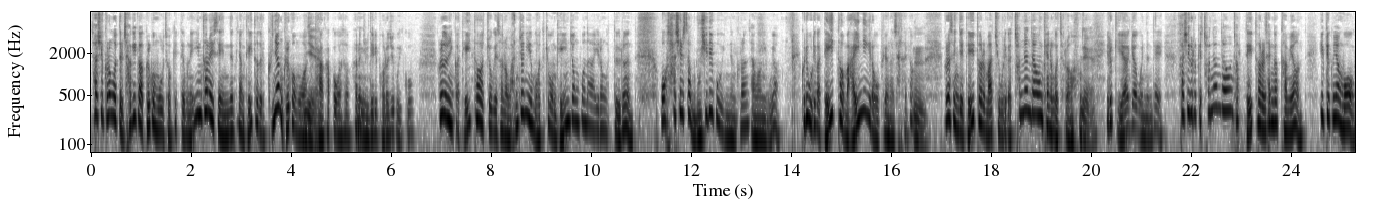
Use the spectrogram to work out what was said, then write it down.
사실 그런 것들을 자기가 긁어 모을 수 없기 때문에 인터넷에 있는 그냥 데이터들을 그냥 긁어 모아서 예. 다 갖고 가서 하는 음. 일들이 벌어지고 있고 그러다 보니까 데이터 쪽에서는 완전히 뭐 어떻게 보면 개인 정보나 이런 것들은 뭐 사실상 무시되고 있는 그런 상황이고요. 그리고 우리가 데이터 마이닝이라고 표현하잖아요. 음. 그래서 이제 데이터를 마치 우리가 천연 자원 캐는 것처럼 네. 이렇게 이야기 하고 있는데 사실 그렇게 천연자원처럼 데이터를 생각하면 이렇게 그냥 뭐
